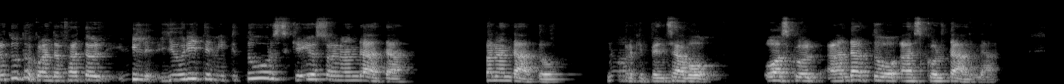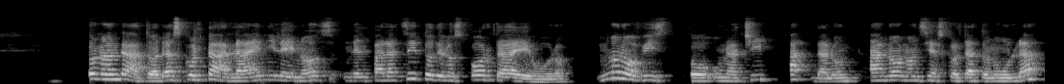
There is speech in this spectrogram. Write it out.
soprattutto quando ho fatto il, gli Eurythmic Tours che io sono andata sono andato no perché pensavo ho andato a ascoltarla. Sono andato ad ascoltarla Annie Lennox nel palazzetto dello sport a euro. Non ho visto una cippa da lontano non si è ascoltato nulla.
